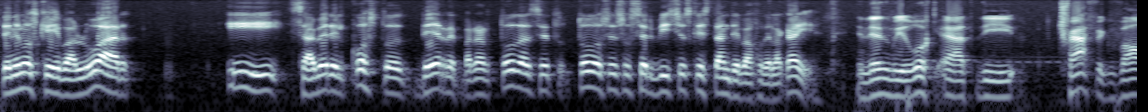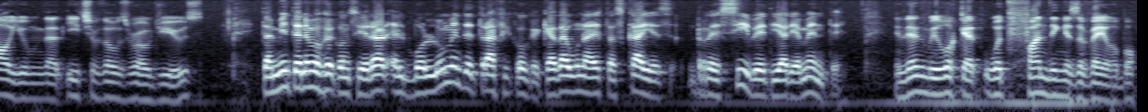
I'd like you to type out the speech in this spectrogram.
tenemos que evaluar y saber el costo de reparar todas todos esos servicios que están debajo de la calle. And then we look at the traffic volume that each of those roads use. También tenemos que considerar el volumen de tráfico que cada una de estas calles recibe diariamente. And then we look at what funding is available.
